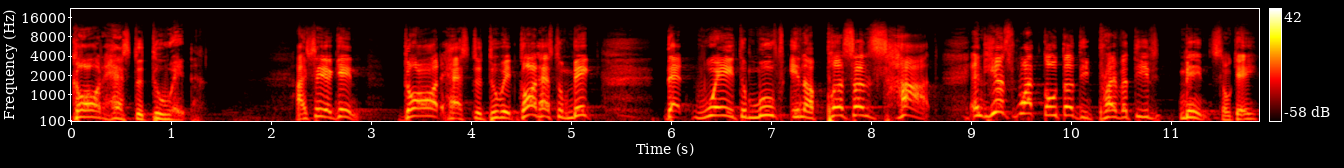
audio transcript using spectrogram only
God has to do it. I say again, God has to do it. God has to make that way to move in a person's heart. And here's what total depravity means, okay?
